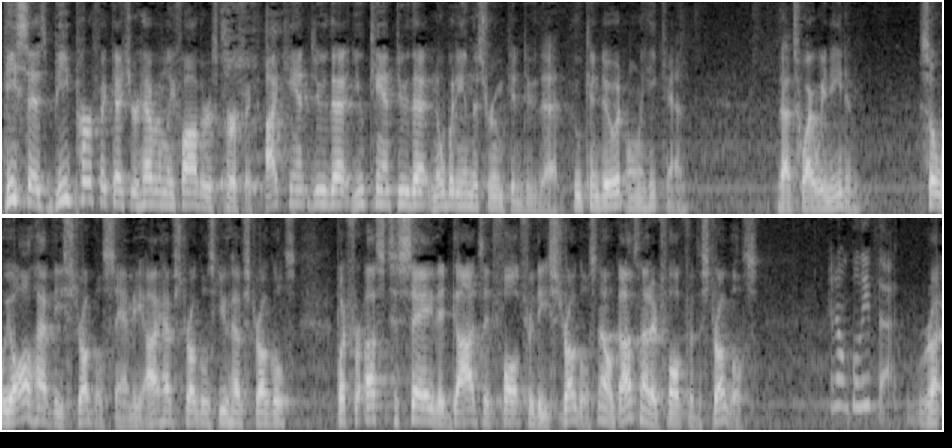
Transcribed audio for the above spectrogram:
He says, Be perfect as your heavenly Father is perfect. I can't do that. You can't do that. Nobody in this room can do that. Who can do it? Only He can. That's why we need Him. So we all have these struggles, Sammy. I have struggles, you have struggles. But for us to say that God's at fault for these struggles, no, God's not at fault for the struggles. I don't believe that. Right?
